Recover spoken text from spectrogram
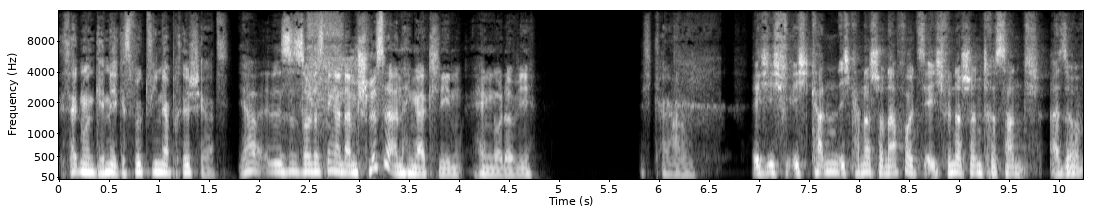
Ist halt nur ein Gimmick. Es wirkt wie ein Aprilscherz. Ja, soll das Ding an deinem Schlüsselanhänger kleben, hängen oder wie? Ich keine Ahnung. Ich, ich, ich, kann, ich kann das schon nachvollziehen. Ich finde das schon interessant. Also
